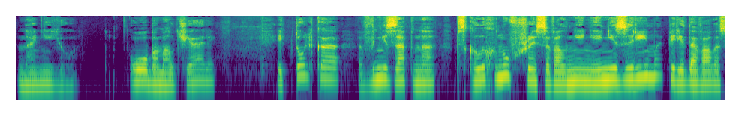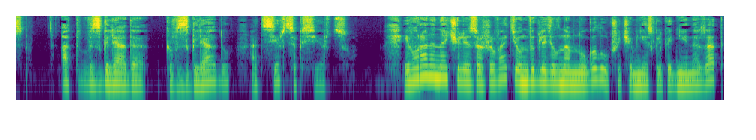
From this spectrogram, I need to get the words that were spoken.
на нее. Оба молчали, и только внезапно всколыхнувшееся волнение незримо передавалось от взгляда к взгляду, от сердца к сердцу. Его раны начали заживать, и он выглядел намного лучше, чем несколько дней назад,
